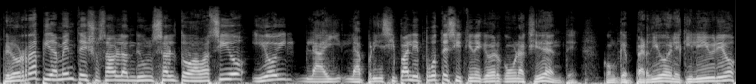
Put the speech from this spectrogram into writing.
pero rápidamente ellos hablan de un salto a vacío y hoy la, la principal hipótesis tiene que ver con un accidente, con que perdió el equilibrio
